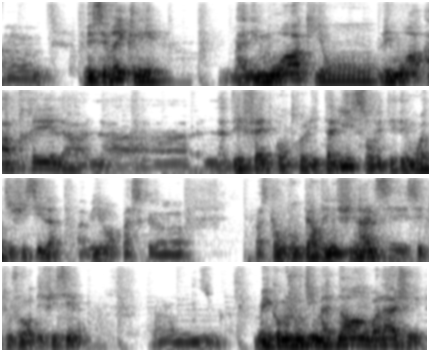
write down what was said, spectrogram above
Euh, mais c'est vrai que les, bah, les, mois qui ont, les mois après la, la, défaite contre l'Italie sont été des mois difficiles à vivre parce que, parce que quand vous perdez une finale, c'est toujours difficile. Euh, mais comme je vous dis, maintenant, voilà, j'ai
